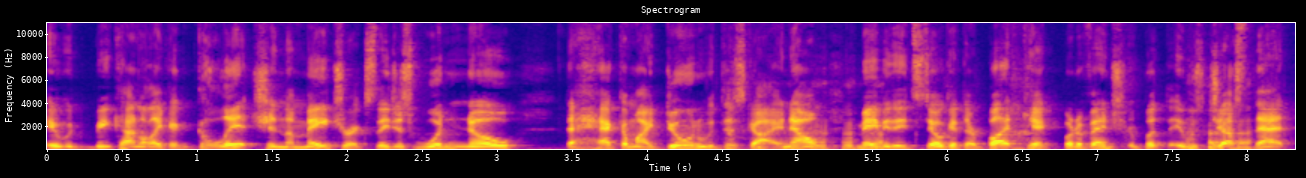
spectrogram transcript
it would be kind of like a glitch in the matrix they just wouldn't know the heck am i doing with this guy now maybe they'd still get their butt kicked but eventually but it was just that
